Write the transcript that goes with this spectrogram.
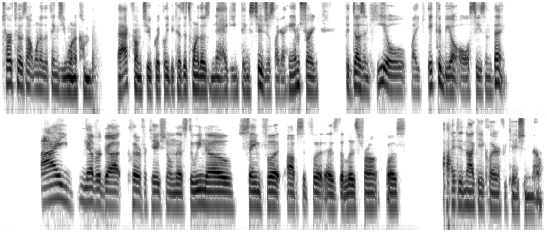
turf toe is not one of the things you want to come back from too quickly because it's one of those nagging things too. Just like a hamstring, if it doesn't heal, like it could be an all season thing. I never got clarification on this. Do we know same foot, opposite foot as the Liz Frank was? I did not get clarification. No,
